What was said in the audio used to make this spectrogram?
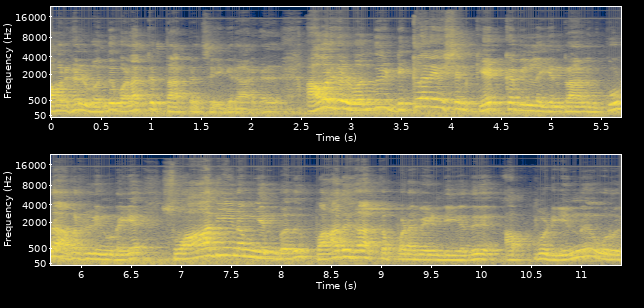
அவர்கள் வந்து வழக்கு தாக்கல் செய்கிறார்கள். அவர்கள் வந்து டிக்ளரேஷன் கேட்கவில்லை என்றாலும் கூட அவர்களினுடைய சுவாதீனம் என்பது பாதுகாக்கப்பட வேண்டியது அப்படின்னு ஒரு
